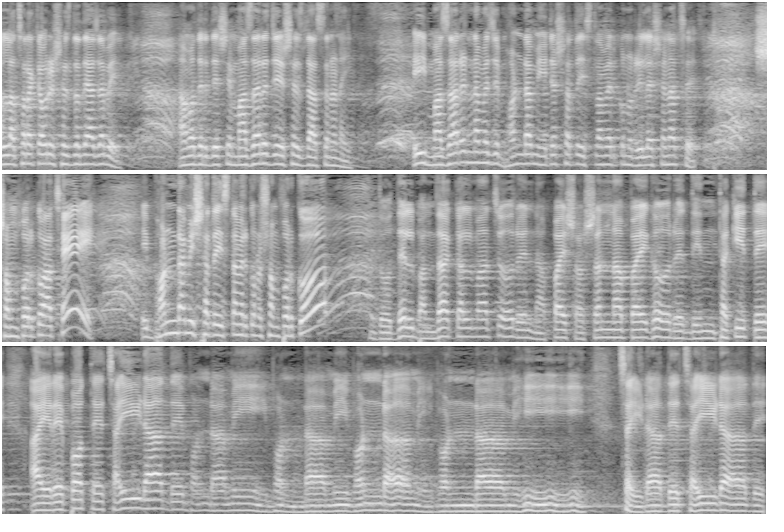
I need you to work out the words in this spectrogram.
আল্লাহ ছাড়া কাউরে সেজদা দেয়া যাবে? আমাদের দেশে মাজারে যে সেজদা আছে না নাই? এই মাজারের নামে যে ভণ্ডামি, এটার সাথে ইসলামের কোনো রিলেশন আছে? সম্পর্ক আছে? এই ভণ্ডামির সাথে ইসলামের কোনো সম্পর্ক? দো দিল বান্দা কালমা চোরে না পায়, শ্মশান না পায় ঘোরে, দিন থাকিতে আয়রে পথে ছাইড়া দে ভণ্ডামি ভণ্ডামি ভণ্ডামি ভণ্ডামি। ছাইড়া দে ছাইড়া দে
